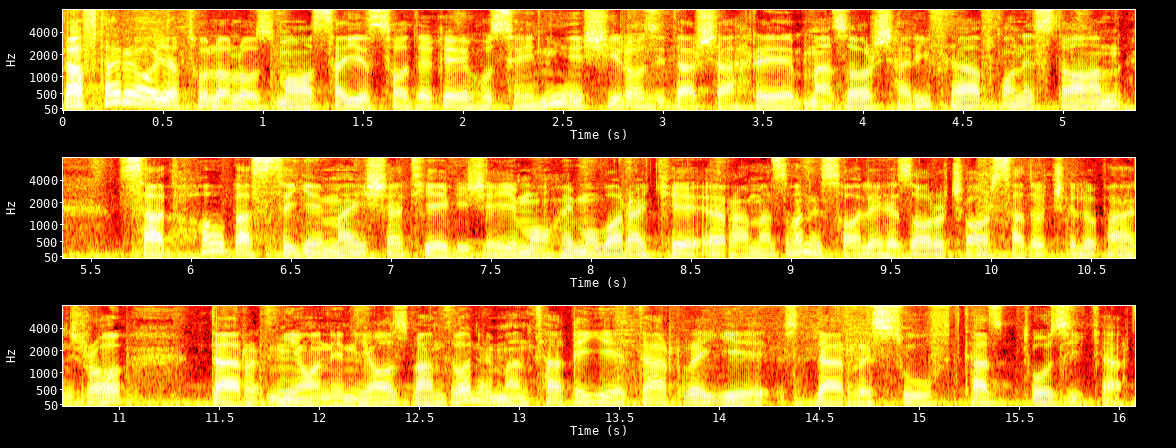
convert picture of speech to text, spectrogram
دفتر آیت الله العظما سید صادق حسینی شیرازی در شهر مزار شریف افغانستان صدها بسته معیشتی ویژه ماه مبارک رمضان سال 1445 را در میان نیازمندان منطقه دره در صوف توضیح کرد.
